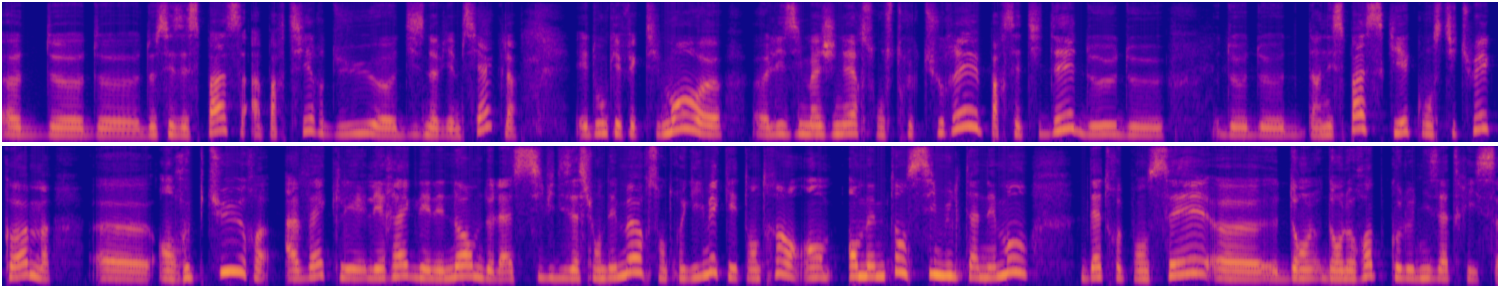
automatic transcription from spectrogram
de, de, ces espaces à partir du 19e euh, siècle. Et donc effectivement, euh, les imaginaires sont structurés par cette idée d'un espace qui est constitué comme en rupture avec les, les, règles et les normes de la civilisation des mœurs, entre guillemets, qui est en train en, même temps simultanément d'être pensé dans, dans l'Europe colonisatrice.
